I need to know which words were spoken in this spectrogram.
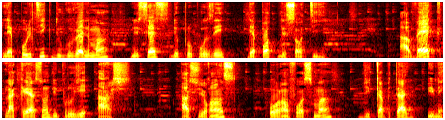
les politiques du gouvernement ne cessent de proposer des portes de sortie. Avec la création du projet ARCH, Assurance au renforcement du capital humain.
